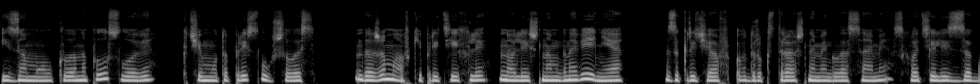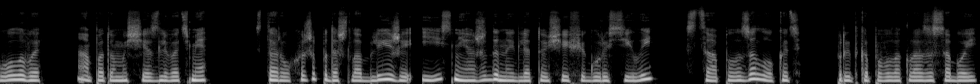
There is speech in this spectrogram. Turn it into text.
И замолкла на полуслове, к чему-то прислушалась. Даже мавки притихли, но лишь на мгновение. Закричав вдруг страшными голосами, схватились за головы, а потом исчезли во тьме. Старуха же подошла ближе и, с неожиданной для тощей фигуры силой, сцапала за локоть, прытко поволокла за собой.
